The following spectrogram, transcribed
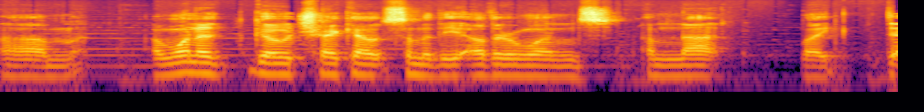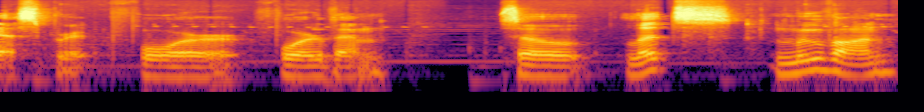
Um, I want to go check out some of the other ones. I'm not like desperate for for them. So let's move on.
